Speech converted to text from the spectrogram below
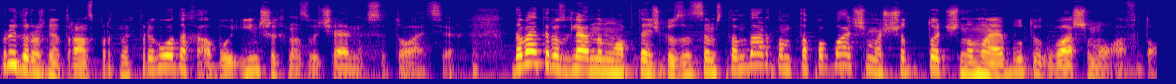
при дорожньо-транспортних пригодах або інших надзвичайних ситуаціях. Давайте розглянемо аптечку за цим стандартом та побачимо, що точно має бути у вашому авто.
